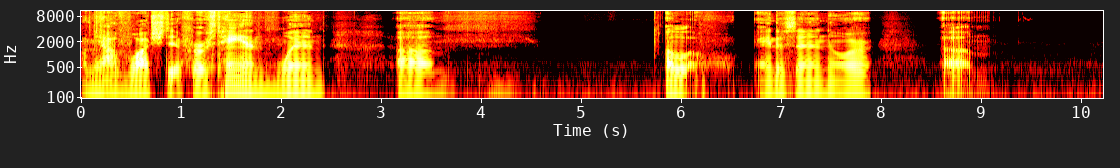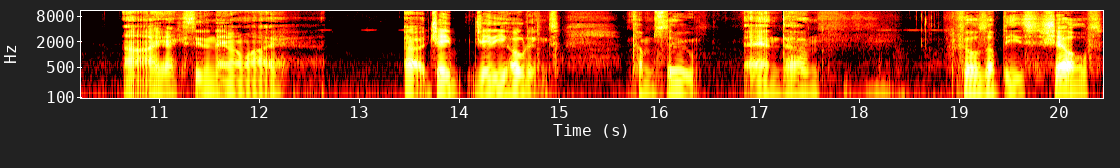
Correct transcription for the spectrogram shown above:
I mean, I've watched it firsthand when, um, Anderson or, um, uh, I, I can see the name on my uh, J, JD Holdings comes through and um, fills up these shelves.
